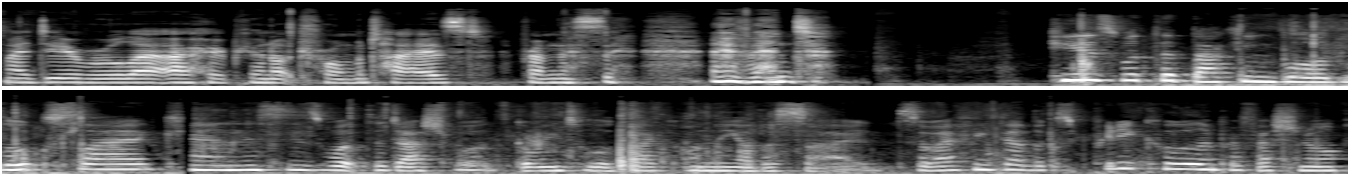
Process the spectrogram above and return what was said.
My dear ruler, I hope you're not traumatized from this event. Here's what the backing board looks like and this is what the dashboard's going to look like on the other side. So I think that looks pretty cool and professional.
